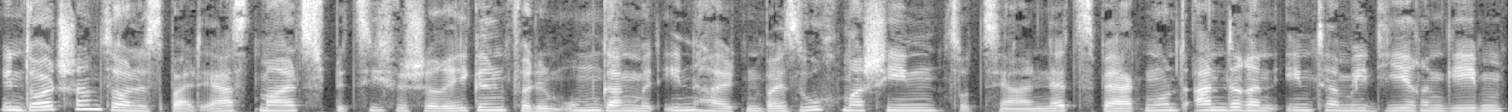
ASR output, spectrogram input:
In Deutschland soll es bald erstmals spezifische Regeln für den Umgang mit Inhalten bei Suchmaschinen, sozialen Netzwerken und anderen Intermediären geben,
